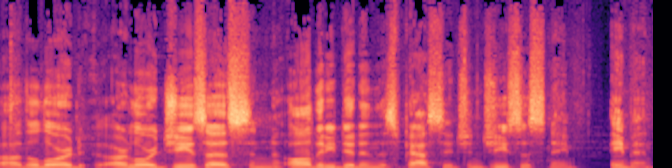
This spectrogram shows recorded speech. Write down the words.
uh, the Lord, our Lord Jesus, and all that He did in this passage. In Jesus' name, Amen.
